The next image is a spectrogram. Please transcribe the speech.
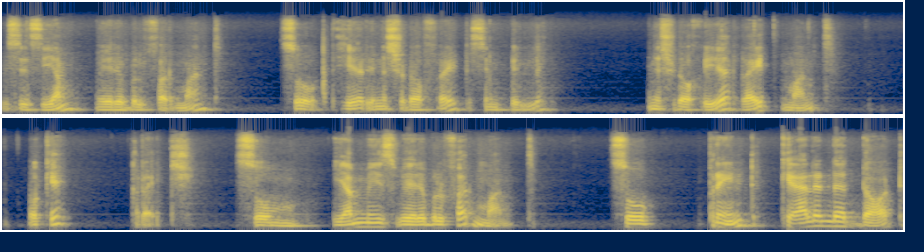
This is m variable for month. So here instead of write simply instead of here write month okay right so m is variable for month. So print calendar dot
